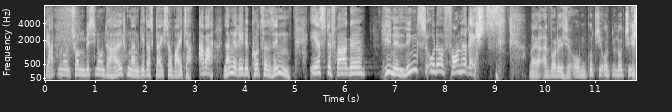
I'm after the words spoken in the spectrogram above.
wir hatten uns schon ein bisschen unterhalten, dann geht das gleich so weiter. Aber lange Rede, kurzer Sinn. Erste Frage, hinne links oder vorne rechts? Naja, antworte ich oben Gucci, unten Lucci.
